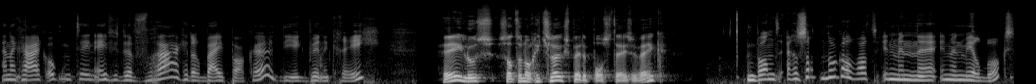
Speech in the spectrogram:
en dan ga ik ook meteen even de vragen erbij pakken die ik binnenkreeg. Hey Loes, zat er nog iets leuks bij de post deze week? Want er zat nogal wat in mijn, eh, in mijn mailbox.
